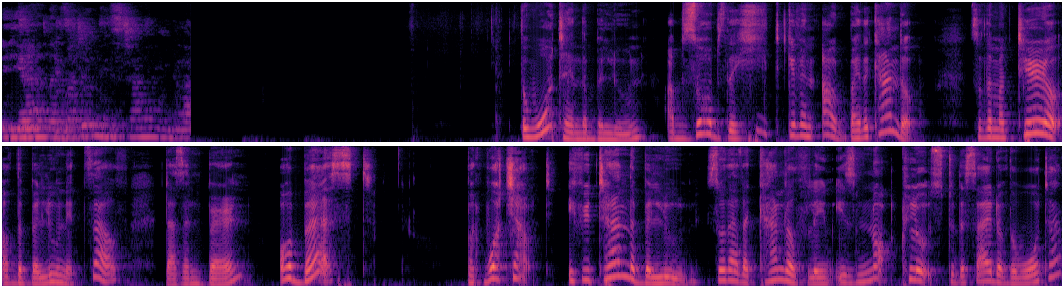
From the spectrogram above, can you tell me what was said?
Yeah, the balloon is turning black. The water in the balloon absorbs the heat given out by the candle, so the material of the balloon itself doesn't burn or burst. But watch out! If you turn the balloon so that the candle flame is not close to the side of the water,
